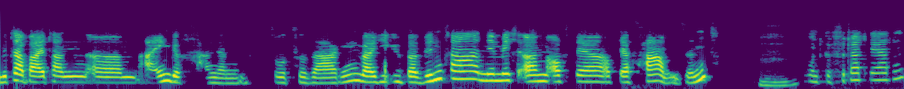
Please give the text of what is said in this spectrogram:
Mitarbeitern ähm, eingefangen sozusagen, weil die über Winter nämlich ähm, auf der auf der Farm sind mhm. und gefüttert werden.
